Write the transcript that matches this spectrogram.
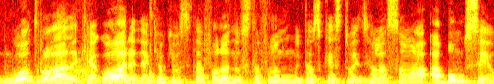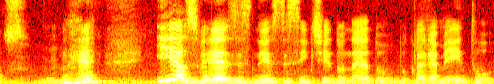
no outro lado aqui agora, né, que é o que você está falando, você está falando muitas questões em relação a, a bom senso, uhum. né? E às vezes, nesse sentido, né, do, do, clareamento,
